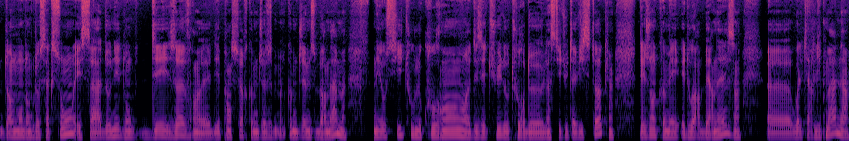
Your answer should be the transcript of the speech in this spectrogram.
dans le monde anglo-saxon et ça a donné donc des œuvres, des penseurs comme James, comme James Burnham, mais aussi tout le courant des études autour de l'Institut Tavistock, des gens comme Edward Bernays, Walter Lippmann.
